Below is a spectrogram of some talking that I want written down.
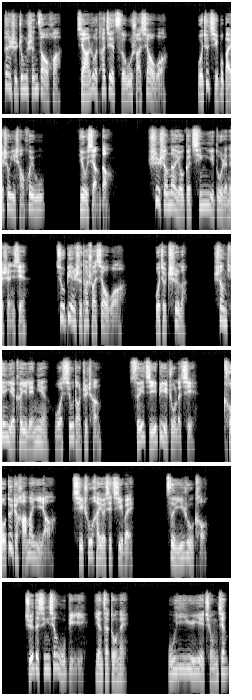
但是终身造化，假若他借此物耍笑我，我就岂不白受一场秽物？又想到世上那有个轻易渡人的神仙，就便是他耍笑我，我就吃了，上天也可以怜念我修道之成。随即闭住了气，口对着蛤蟆一咬，起初还有些气味，自一入口。觉得馨香无比，咽在肚内，无异玉液琼浆，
